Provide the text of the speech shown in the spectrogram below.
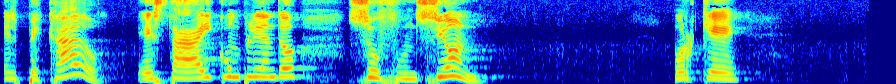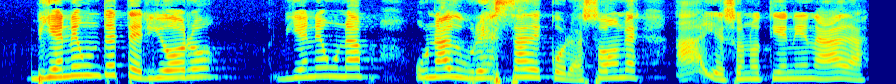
El pecado está ahí cumpliendo su función, porque viene un deterioro, viene una, una dureza de corazón, ay, eso no tiene nada,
